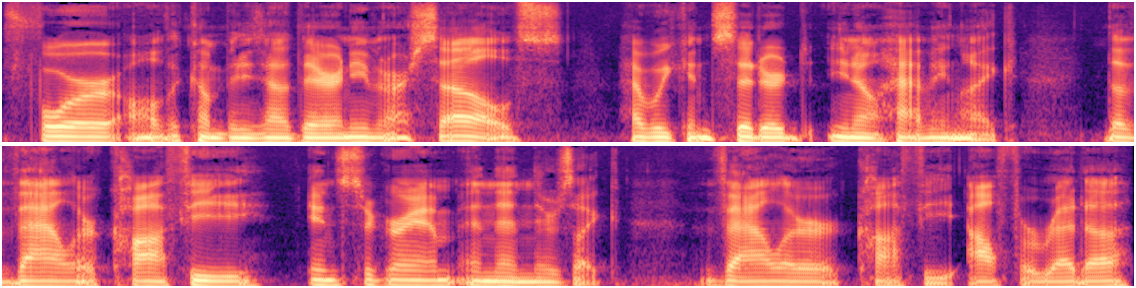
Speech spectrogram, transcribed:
for all the companies out there and even ourselves, have we considered, you know, having like the Valor Coffee Instagram and then there's like Valor Coffee Alpharetta,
